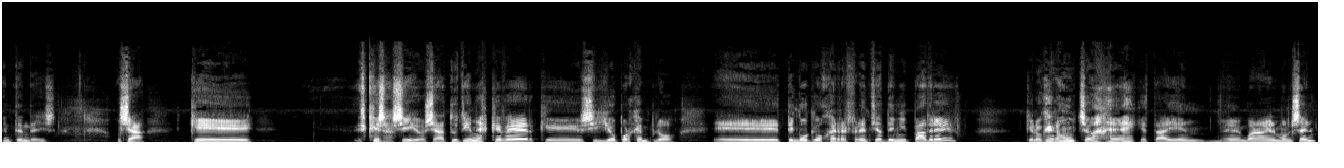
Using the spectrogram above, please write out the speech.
¿Entendéis? O sea, que es que es así, o sea, tú tienes que ver que si yo, por ejemplo, eh, tengo que coger referencias de mi padre, que lo quiero mucho, eh, que está ahí en, bueno, en el Monsen,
